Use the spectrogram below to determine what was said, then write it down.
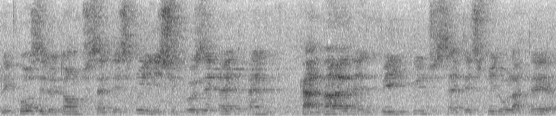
l'écho, c'est le temps du Saint-Esprit. Il est supposé être un canal, un véhicule du Saint-Esprit dans la terre.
